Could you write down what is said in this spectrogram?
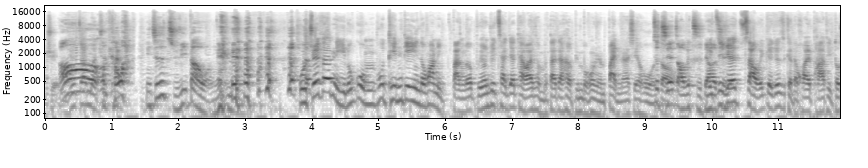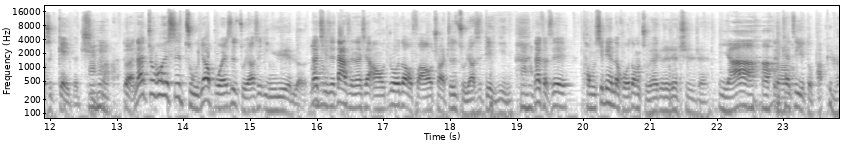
觉。你就专门哦去看。哇，你真是举例大王哎！我觉得你如果我们不听电影的话，你反而不用去参加台湾什么大家和平公园办的那些活动，就直接找个指标直接找一个就是可能坏 party 都是 gay 的去嘛，对啊，那就不会是主要不会是主要是音乐了。那其实大神那些 out road of ultra 就是主要是电音，那可是同性恋的活动主要就是认识人，呀对，看自己多 popular，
